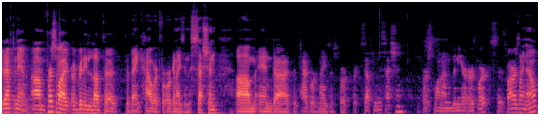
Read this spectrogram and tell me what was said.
Good afternoon. Um, first of all, I'd really love to, to thank Howard for organizing the session um, and uh, the TAG organizers for, for accepting the session. The first one on linear earthworks, as far as I know,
